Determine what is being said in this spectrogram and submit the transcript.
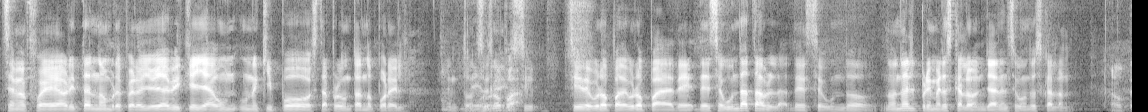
se me fue ahorita el nombre, pero yo ya vi que ya un, un equipo está preguntando por él. Entonces, ¿De Europa? pues, sí, sí, de Europa, de Europa, de, de segunda tabla, de segundo, no en el primer escalón, ya en el segundo escalón. Ok.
